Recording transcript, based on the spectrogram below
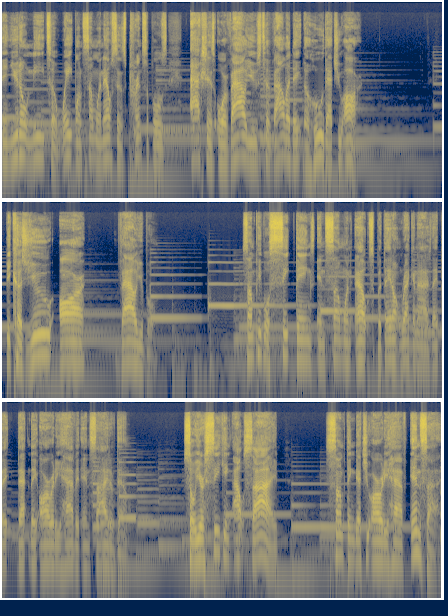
then you don't need to wait on someone else's principles, actions, or values to validate the who that you are. Because you are valuable. Some people seek things in someone else, but they don't recognize that they that they already have it inside of them. So you're seeking outside something that you already have inside.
